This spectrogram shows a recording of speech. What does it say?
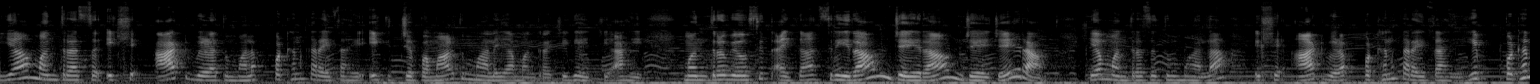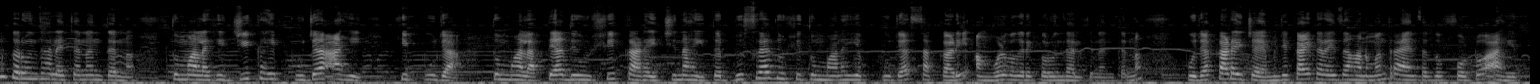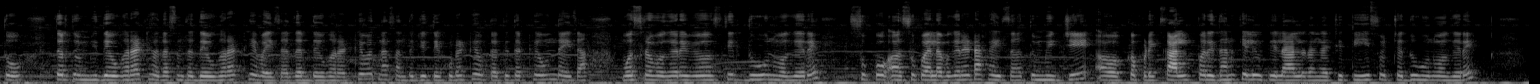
या मंत्राचं एकशे आठ वेळा तुम्हाला पठन करायचं आहे. एक जपमाळ तुम्हाला या मंत्राची घ्यायची आहे. मंत्र व्यवस्थित ऐका. श्रीराम जय राम जय जय राम. या मंत्राचं तुम्हाला एकशे आठ वेळा पठन करायचं आहे. हे पठन करून झाल्याच्या नंतरनं तुम्हाला ही जी काही पूजा आहे ही पूजा तुम्हाला त्या दिवशी काढायची नाही तर दुसऱ्या दिवशी तुम्हाला ही पूजा सकाळी आंघोळ वगैरे करून झाल्याच्या नंतरनं पूजा काढायची आहे. म्हणजे काय करायचं? हनुमंतरायांचा जो फोटो आहे तो तर तुम्ही देवघरात ठेवत असाल तर देवघरात ठेवायचा. जर देवघरात ठेवत नसाल तर जिथे कुठे ठेवता तिथं ठेवून द्यायचा. वस्त्र वगैरे व्यवस्थित धुवून वगैरे सुको सुकवायला सुकायला वगैरे टाकायचं. तुम्ही जे कपडे काल परिधान केली होती लाल रंगाची तीही स्वच्छ धुवून वगैरे.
